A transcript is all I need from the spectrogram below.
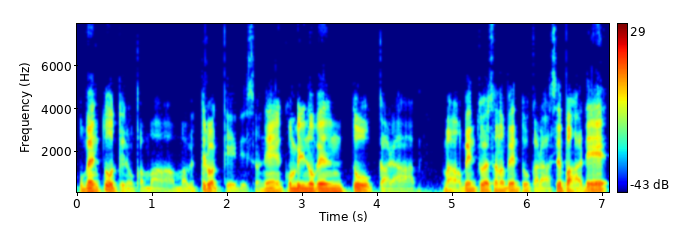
お弁当っていうのが、まあ、まあ、売ってるわけですよね。コンビニのお弁当から、まあ、お弁当屋さんの弁当から、スーパーで、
